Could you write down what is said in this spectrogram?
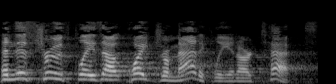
And this truth plays out quite dramatically in our text.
